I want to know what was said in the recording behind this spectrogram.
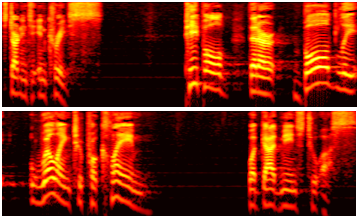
starting to increase. People that are boldly willing to proclaim what God means to us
